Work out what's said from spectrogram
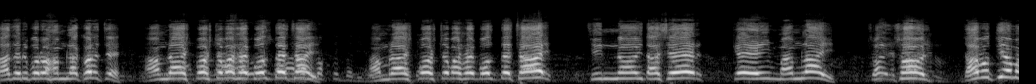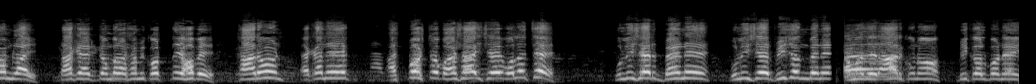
তাদের উপরও হামলা করেছে। আমরা স্পষ্ট ভাষায় বলতে চাই, আমরা স্পষ্ট ভাষায় বলতে চাই, চিন্ময় দাসের কে এই মামলায় সহ যাবতীয় মামলায় তাকে এক নম্বর আসামি করতে হবে। কারণ এখানে স্পষ্ট ভাষায় সে বলেছে, পুলিশের ব্যানে পুলিশের প্রিজন ব্যানে আমাদের আর কোনো বিকল্প নেই।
